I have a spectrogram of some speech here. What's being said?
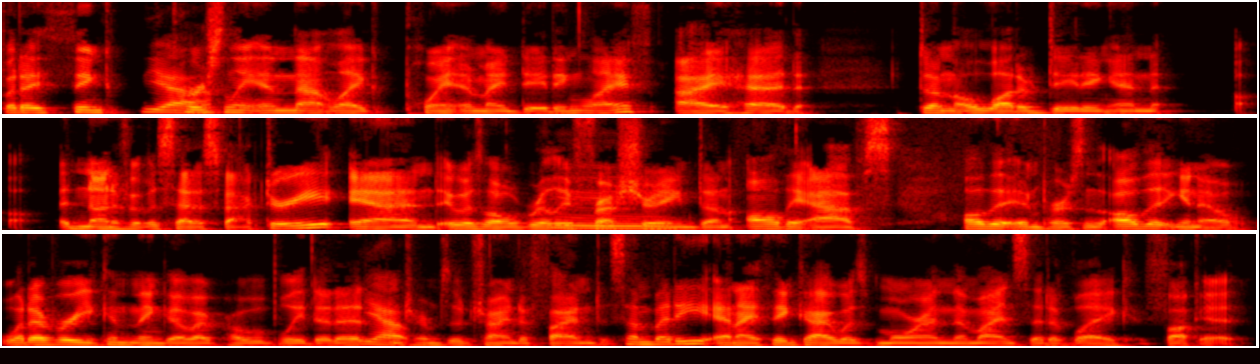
but I think Yeah. personally in that like point in my dating life, I had done a lot of dating and uh, none of it was satisfactory and it was all really Mm. frustrating. Done all the apps, all the in persons, all the you know whatever you can think of. I probably did it Yep. in terms of trying to find somebody, and I think I was more in the mindset of like fuck it.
